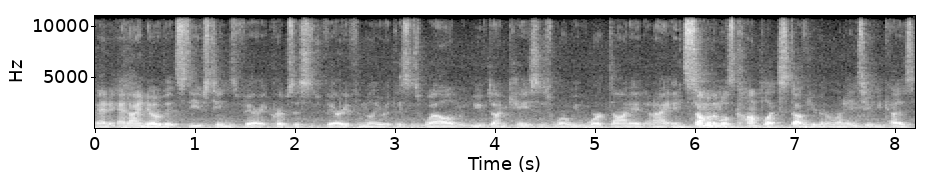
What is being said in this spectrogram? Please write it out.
And, and I know that Steve's team is very, Crypsis is very familiar with this as well. We've done cases where we've worked on it, and I, it's some of the most complex stuff you're going to run into because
